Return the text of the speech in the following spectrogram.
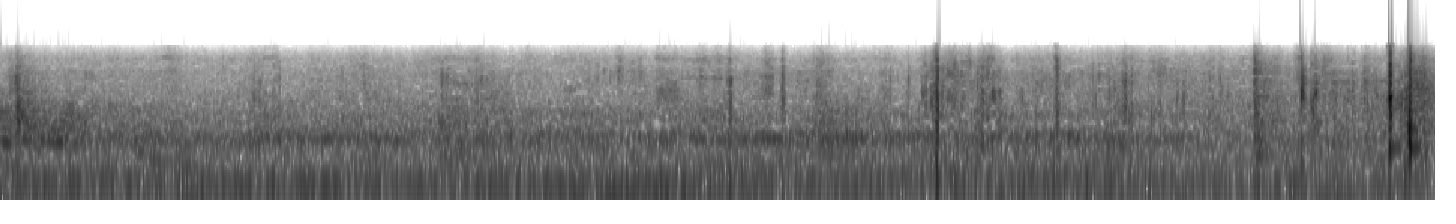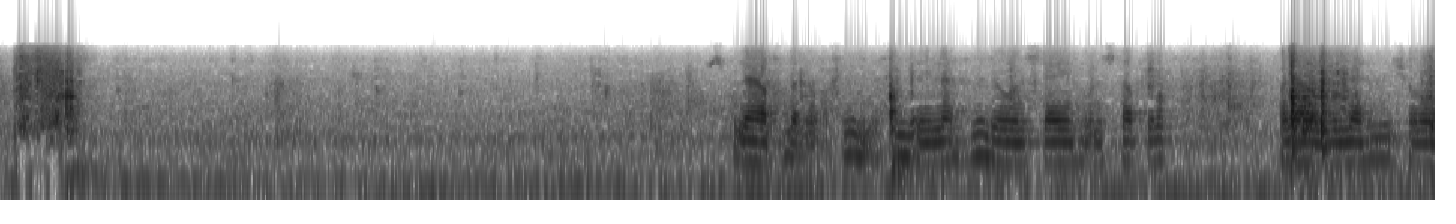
الله الرحمن الرحيم. الحمد لله نحمده ونستعينه ونستغفره ونعوذ بالله من شرور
